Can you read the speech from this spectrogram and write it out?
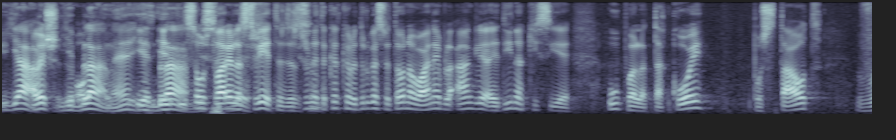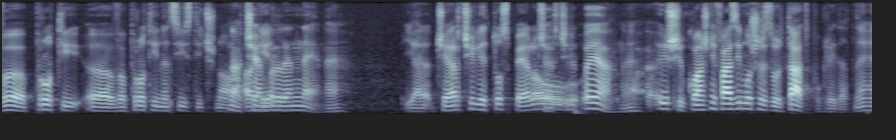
Ja, veš, je bila, ne, je, je bila. So ustvarjala svet. Zračune, takrat, ko je bila druga svetovna vojna, je bila Anglija edina, ki si je upala takoj postaviti v, proti, uh, v protinacistično. Na Chamberlain ne. ne. Ja, Churchill je to spelo. Churchill pa ja. Še v končni fazi moraš rezultat pogledati. Ne?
